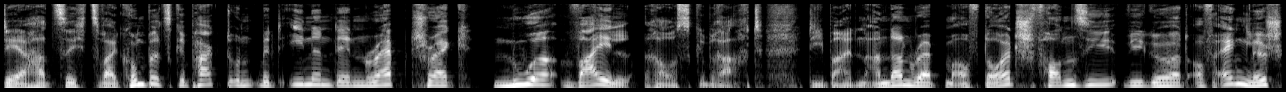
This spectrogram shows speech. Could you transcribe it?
Der hat sich zwei Kumpels gepackt und mit ihnen den Rap-Track Nur Weil rausgebracht. Die beiden anderen rappen auf Deutsch, Fonsi, wie gehört, auf Englisch.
